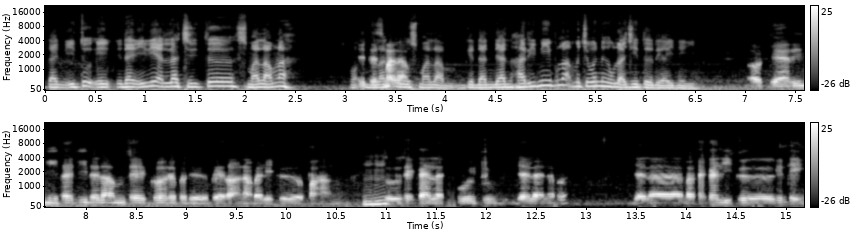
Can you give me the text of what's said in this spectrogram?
Dan itu eh, dan ini adalah cerita semalam lah. Cerita Berlaku semalam. semalam. Okay, dan dan hari ni pula macam mana pula cerita dia hari ni? Okey hari ni tadi dalam saya keluar daripada Perak nak balik ke Pahang. Mhm. So saya akan lalu itu jalan apa? Jalan Batang Kali ke Genting.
